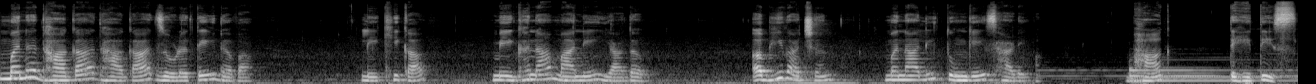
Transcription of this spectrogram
मन धागा धागा जोडते नवा. लेखिका मेघना माने यादव. अभिवाचन मनाली तुंगे झाडे. भाग तेहतीस.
